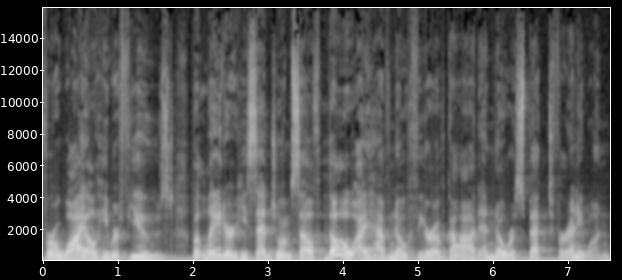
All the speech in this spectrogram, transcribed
For a while he refused, but later he said to himself, Though I have no fear of God and no respect for anyone,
